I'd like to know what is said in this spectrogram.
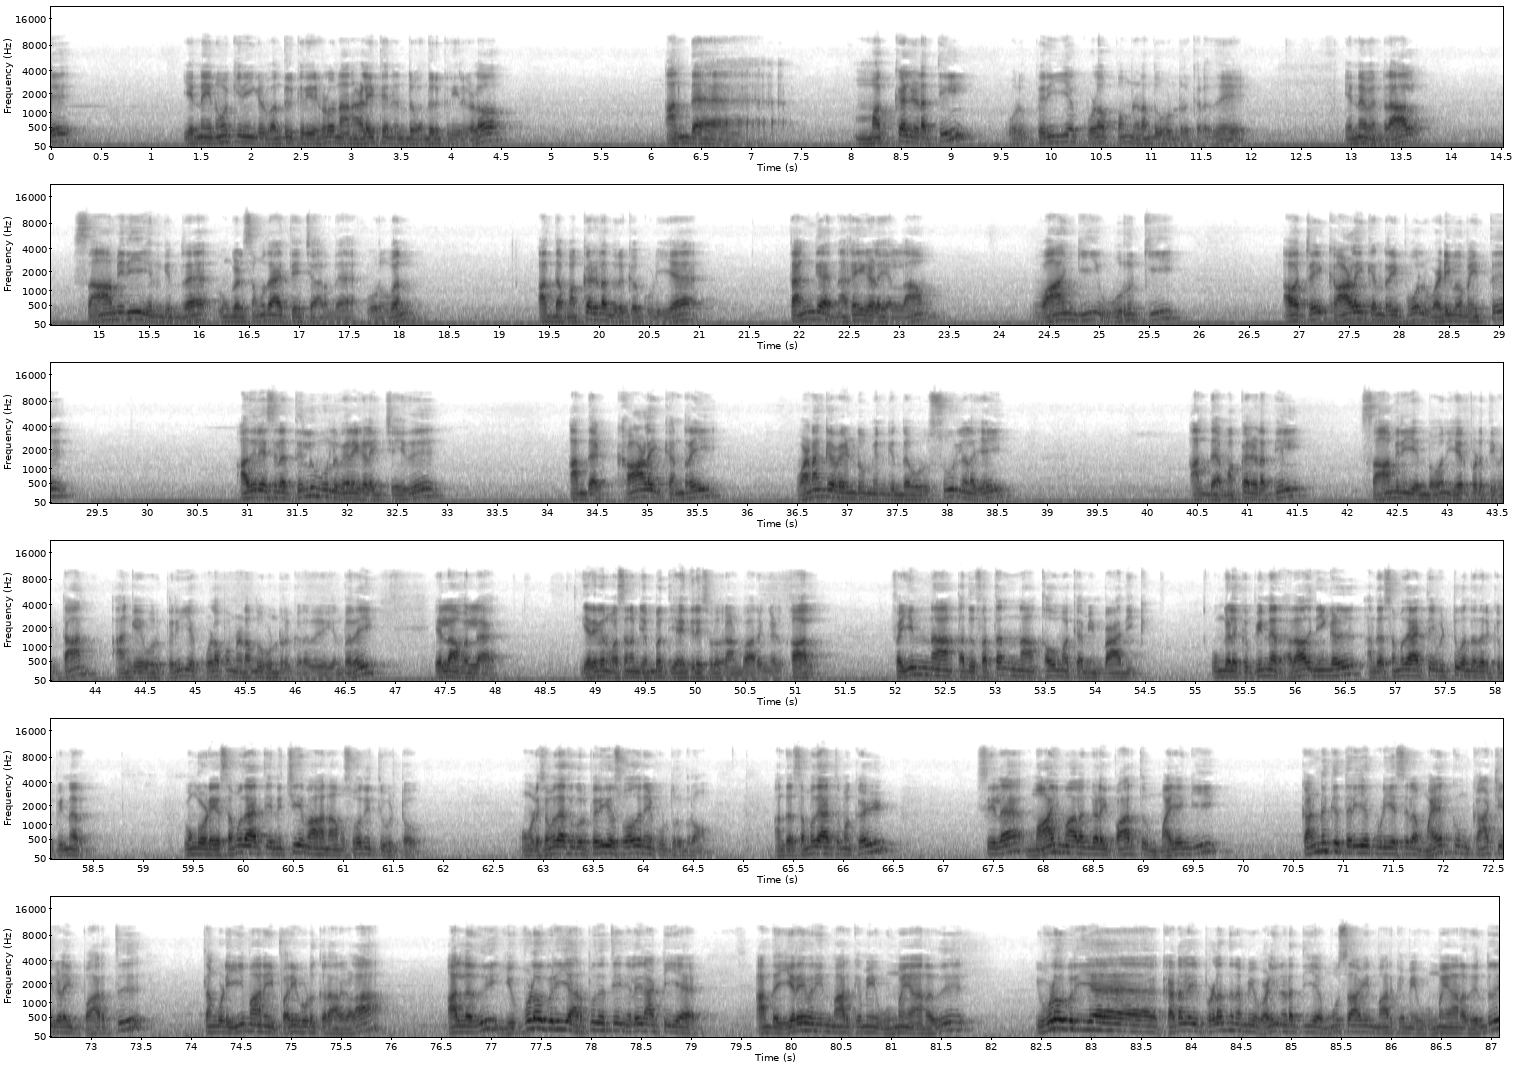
என்னை நோக்கி நீங்கள் வந்திருக்கிறீர்களோ நான் அழைத்தேன் என்று வந்திருக்கிறீர்களோ அந்த மக்களிடத்தில் ஒரு பெரிய குழப்பம் நடந்து கொண்டிருக்கிறது. என்னவென்றால் சாமிரி என்கின்ற உங்கள் சமுதாயத்தைச் சார்ந்த ஒருவன் அந்த மக்களிடம் இருக்கக்கூடிய தங்க நகைகளை எல்லாம் வாங்கி உருக்கி அவற்றை காளைக்கன்றை போல் வடிவமைத்து அதிலே சில தில்லுமுள்ளு வேலைகளை செய்து அந்த காளைக்கன்றை வணங்க வேண்டும் என்கின்ற ஒரு சூழ்நிலையை அந்த மக்களிடத்தில் சாமிரி என்பவன் ஏற்படுத்தி விட்டான் அங்கே ஒரு பெரிய குழப்பம் நடந்து கொண்டிருக்கிறது என்பதை எல்லாம் வல்ல இறைவன் வசனம் எண்பத்தி ஐந்திலே சொல்கிறான் பாருங்கள். கால் ஃபயின்னா கது ஃபத்தன்னா கௌம மின் பாதிக். உங்களுக்கு பின்னர் அதாவது நீங்கள் அந்த சமுதாயத்தை விட்டு வந்ததற்கு பின்னர் உங்களுடைய சமுதாயத்தை நிச்சயமாக நாம் சோதித்து விட்டோம். உங்களுடைய சமுதாயத்துக்கு ஒரு பெரிய சோதனையை கொடுத்துருக்குறோம். அந்த சமுதாயத்து மக்கள் சில மாய்மாலங்களை பார்த்து மயங்கி கண்ணுக்கு தெரியக்கூடிய சில மயக்கும் காட்சிகளை பார்த்து தங்களுடைய ஈமானை பறிகொடுக்கிறார்களா? அல்லது இவ்வளவு பெரிய அற்புதத்தை நிலைநாட்டிய அந்த இறைவனின் மார்க்கமே உண்மையானது? இவ்வளவு பெரிய கடலை பிளந்து நம்மை வழிநடத்திய மூசாவின் மார்க்கமே உண்மையானது என்று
